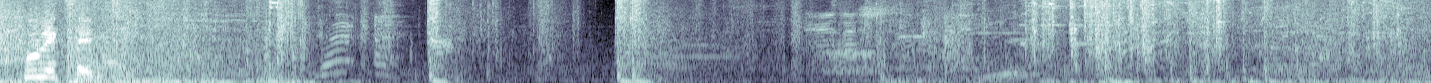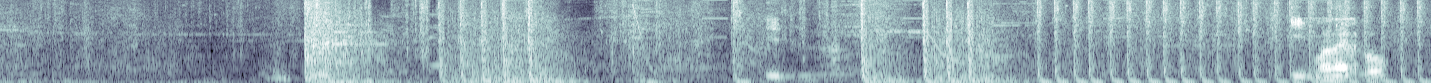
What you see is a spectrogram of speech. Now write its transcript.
Spike bende. Eğlenmeye hazır. One backside, two backside. Elimden. One Elimden. elbow.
